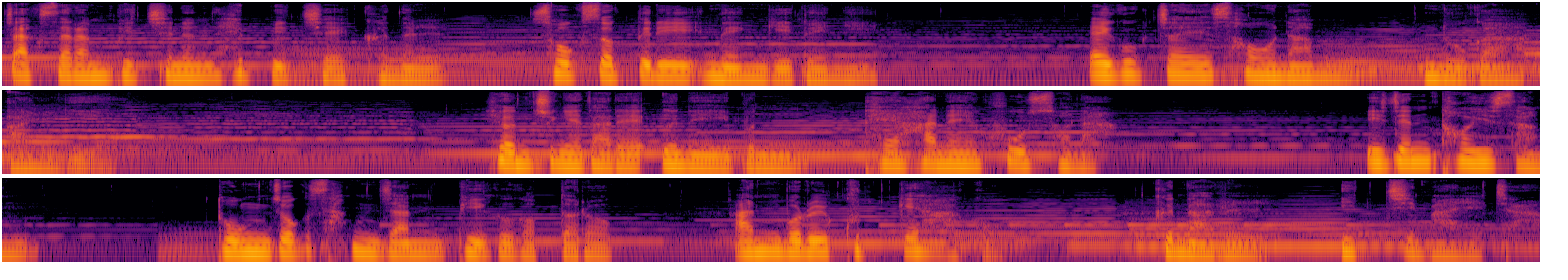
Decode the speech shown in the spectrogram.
짝사랑 비치는 햇빛의 그늘 속석들이 냉기되니 애국자의 서운함 누가 알리요. 현충의 달에 은혜 입은 대한의 후손아 이젠 더 이상 동족 상잔 비극 없도록 안보를 굳게 하고 그날을 잊지 말자.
